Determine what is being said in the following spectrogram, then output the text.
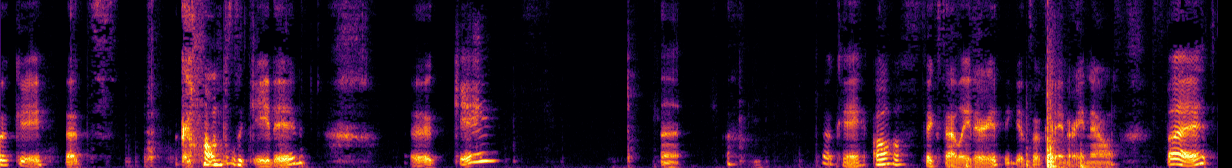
Okay, that's complicated. Okay. Uh, okay, I'll fix that later. I think it's okay right now. But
